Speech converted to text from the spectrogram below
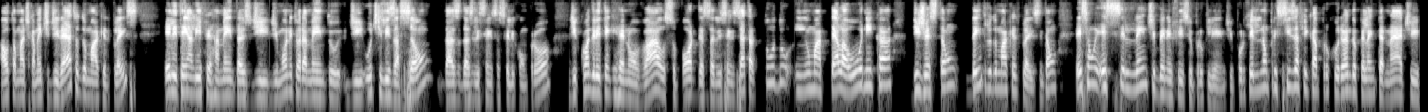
automaticamente direto do marketplace. Ele tem ali ferramentas de, de monitoramento de utilização das, das, licenças que ele comprou, de quando ele tem que renovar o suporte dessa licença, etc. Tudo em uma tela única de gestão dentro do marketplace. Então, esse é um excelente benefício para o cliente, porque ele não precisa ficar procurando pela internet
